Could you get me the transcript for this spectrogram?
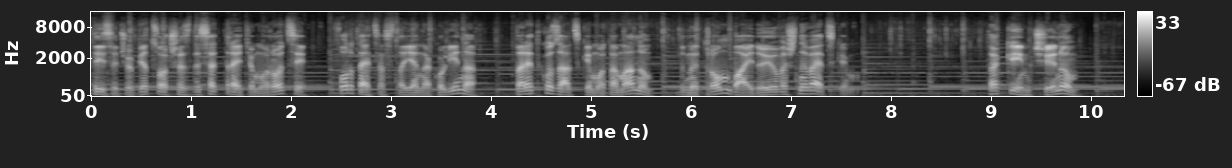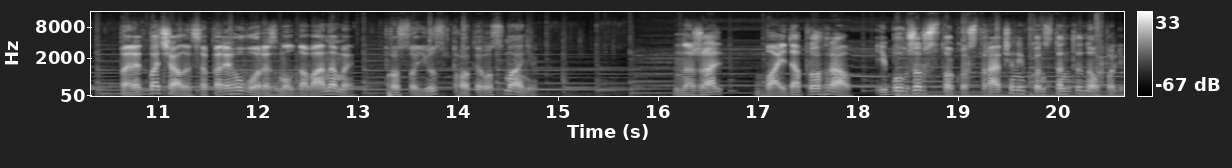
В 1563 році фортеця стає на коліна перед козацьким отаманом Дмитром Байдою Вишневецьким. Таким чином передбачалися переговори з молдаванами про союз проти османів. На жаль, Байда програв і був жорстоко страчений в Константинополі.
